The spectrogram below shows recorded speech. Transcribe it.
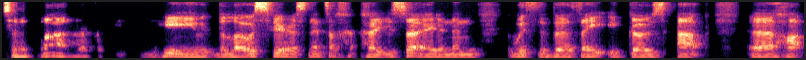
So the blood he, the lower spheres, and that's it. And then with the birthday, it goes up uh,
